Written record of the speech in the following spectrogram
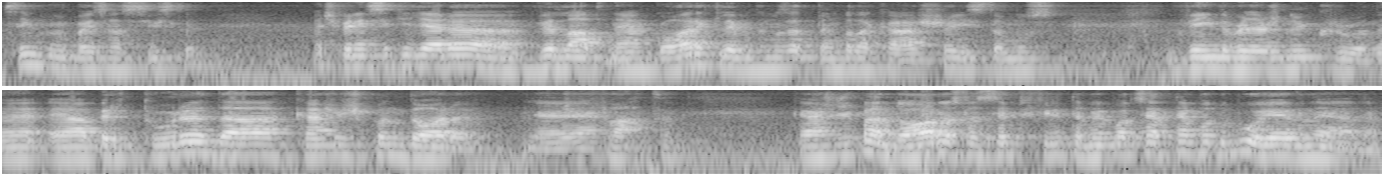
sempre foi um país racista. A diferença é que ele era velado, né? Agora que levantamos a tampa da caixa e estamos vendo a verdade no cru, né? É a abertura da caixa de Pandora, é. de fato. Caixa de Pandora, se você preferir, também pode ser a tampa do bueiro, né, Ana?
